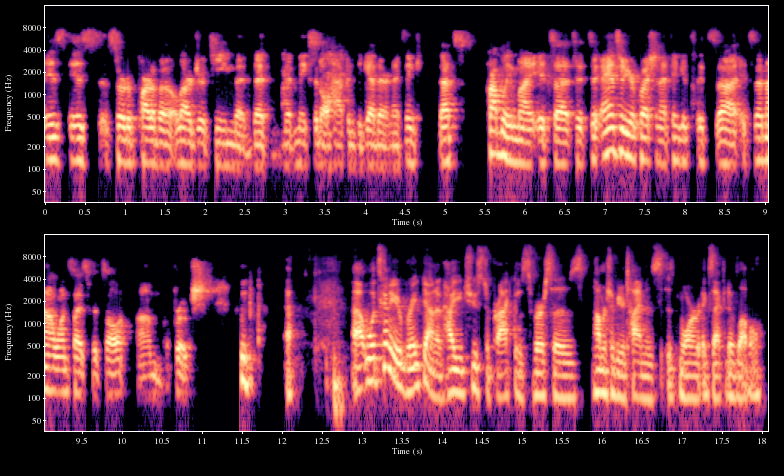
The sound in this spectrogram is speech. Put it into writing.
is is sort of part of a larger team that that that makes it all happen together and i think that's probably my it's uh to, to answer your question i think it's it's uh it's a not one size fits all um approach. Uh, what's kind of your breakdown of how you choose to practice versus how much of your time is, is more executive level?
